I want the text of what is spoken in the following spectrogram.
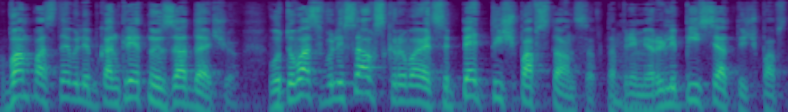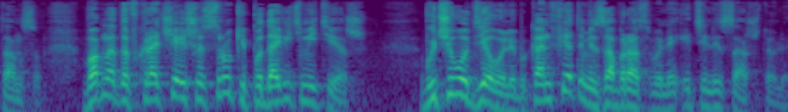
вам поставили бы конкретную задачу. Вот у вас в лесах скрывается 5 тысяч повстанцев, например, или 50 тысяч повстанцев. Вам надо в кратчайшие сроки подавить мятеж. Вы чего делали бы? Конфетами забрасывали эти леса, что ли?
